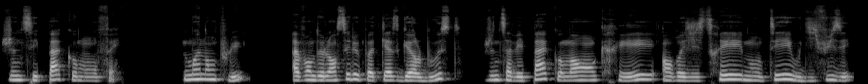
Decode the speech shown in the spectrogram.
Je ne sais pas comment on fait. Moi non plus. Avant de lancer le podcast Girl Boost, je ne savais pas comment créer, enregistrer, monter ou diffuser.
